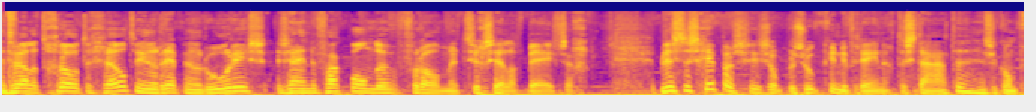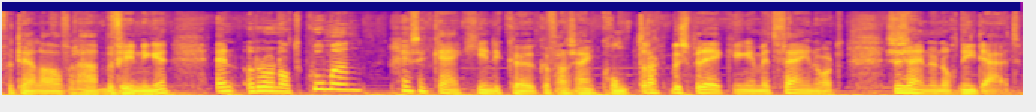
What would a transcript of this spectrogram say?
Terwijl het grote geld in rep en roer is... zijn de vakbonden vooral met zichzelf bezig. Minister Schippers is op bezoek in de Verenigde Staten... en ze komt vertellen over haar bevindingen. En Ronald Koeman geeft een kijkje in de keuken... van zijn contractbesprekingen met Feyenoord. Ze zijn er nog niet uit.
